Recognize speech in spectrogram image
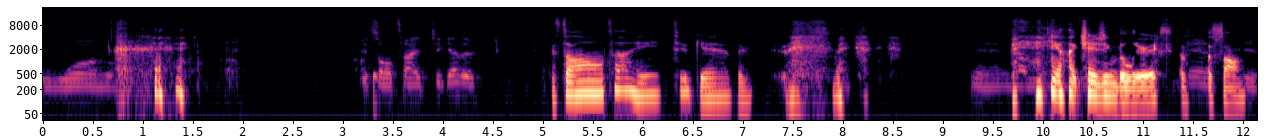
whoa! it's all tied together. It's all tied together. You like changing the lyrics of a song? 50.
